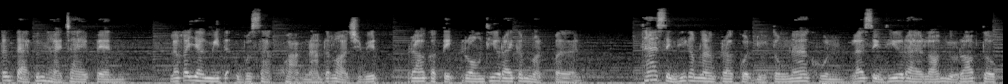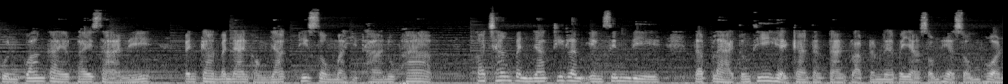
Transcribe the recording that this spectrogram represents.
ตั้งแต่เพิ่งหายใจเป็น แล้วก็ยังมีแต่อุปสรรคขวากหนามตลอดชีวิตราวกับติดกรงที่ไร้กำหนดเปิด ถ้าสิ่งที่กำลังปรากฏอยู่ตรงหน้าคุณ และสิ่งที่รายล้อมอยู่รอบตัวคุณกว้างไกลไพศาลนี้ เป็นการบันดาลของยักษ์ที่ทรงมหิทานุภาพ ก็ช่างเป็นยักษ์ที่ลำเอียงสิ้นดี แต่แปลกตรงที่เหตุการณ์ต่างๆ กลับดำเนินไปอย่างสมเหตุสมผล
